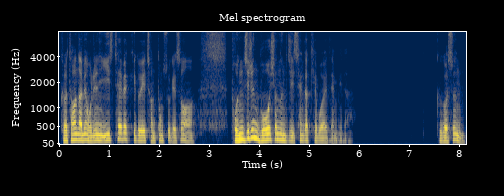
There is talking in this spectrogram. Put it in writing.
그렇다고 한다면 우리는 이 새벽 기도의 전통 속에서 본질은 무엇이었는지 생각해 봐야 됩니다. 그것은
